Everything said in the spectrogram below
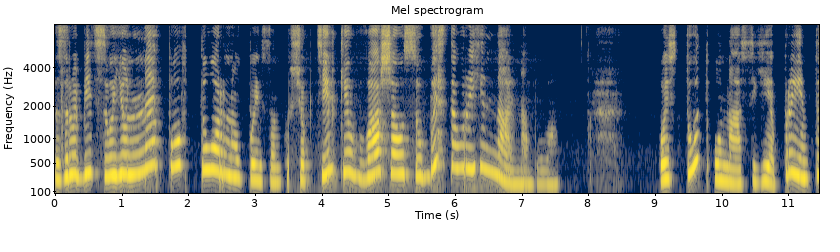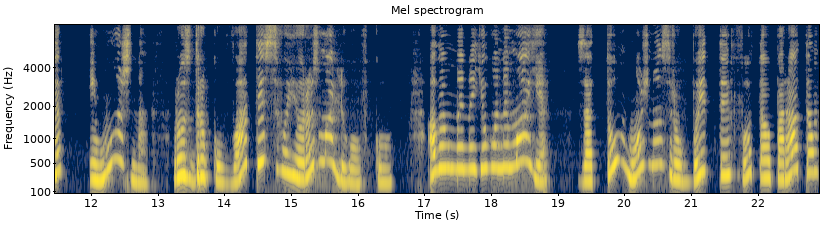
Зробіть свою неповторну писанку, щоб тільки ваша особиста оригінальна була. Ось тут у нас є принтер і можна роздрукувати свою розмальовку. Але в мене його немає, зато можна зробити фотоапаратом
